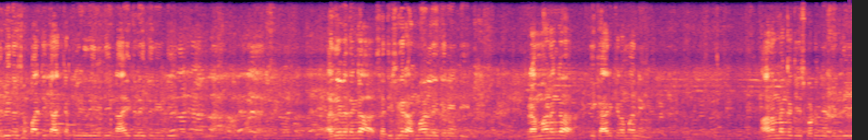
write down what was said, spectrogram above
తెలుగుదేశం పార్టీ కార్యకర్తలు ఏంటి నాయకులు అయితేనేంటి అదేవిధంగా సతీష్ గారి అభిమానులు అయితేనేంటి బ్రహ్మాండంగా ఈ కార్యక్రమాన్ని ఆనందంగా చేసుకోవడం జరిగింది.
